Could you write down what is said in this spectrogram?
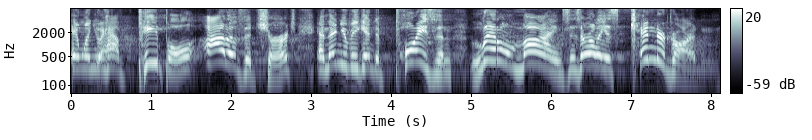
And when you have people out of the church, and then you begin to poison little minds as early as kindergarten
